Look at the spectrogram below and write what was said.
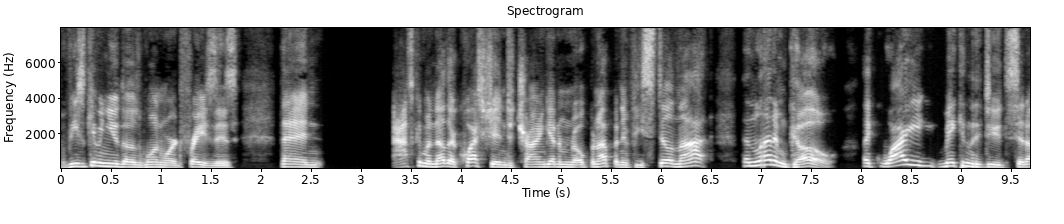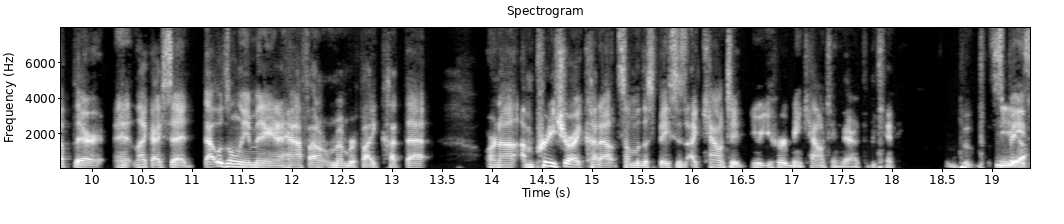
if he's giving you those one word phrases, then ask him another question to try and get him to open up. And if he's still not, then let him go. Like, why are you making the dude sit up there? And like I said, that was only a minute and a half. I don't remember if I cut that or not. I'm pretty sure I cut out some of the spaces. I counted. You, you heard me counting there at the beginning. The, the space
